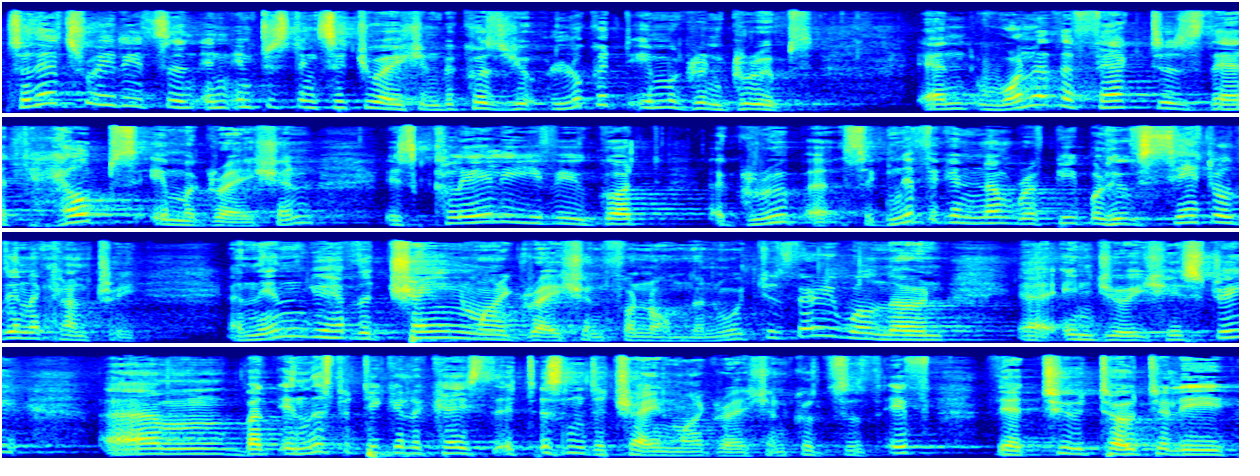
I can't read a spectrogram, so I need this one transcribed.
So that's really it's an, an interesting situation because you look at immigrant groups, and one of the factors that helps immigration is clearly if you've got a group, a significant number of people who've settled in a country. And then you have the chain migration phenomenon, which is very well known uh, in Jewish history. Um, but in this particular case, it isn't a chain migration because if they're two totally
